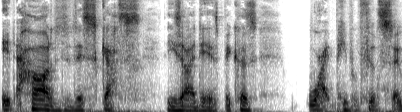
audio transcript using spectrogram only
it harder to discuss these ideas because white people feel so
